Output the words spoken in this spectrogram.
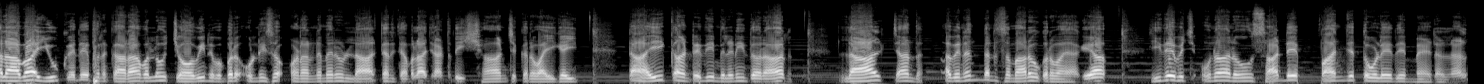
ਇਲਾਵਾ ਯੂਕੇ ਦੇ ਫਨਕਾਰਾਂ ਵੱਲੋਂ 24 ਨਵੰਬਰ 1999 ਨੂੰ ਲਾਲ ਚੰਦ ਜਮਲਾ ਜੱਟ ਦੀ ਸ਼ਾਨ 'ਚ ਕਰਵਾਈ ਗਈ। 2.5 ਘੰਟੇ ਦੀ ਮਿਲਣੀ ਦੌਰਾਨ ਲਾਲ ਚੰਦ ਅਭਿਨੰਦਨ ਸਮਾਰੋਹ ਕਰਵਾਇਆ ਗਿਆ, ਜਿਹਦੇ ਵਿੱਚ ਉਹਨਾਂ ਨੂੰ 5.5 ਤੋਲੇ ਦੇ ਮੈਡਲ ਨਾਲ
